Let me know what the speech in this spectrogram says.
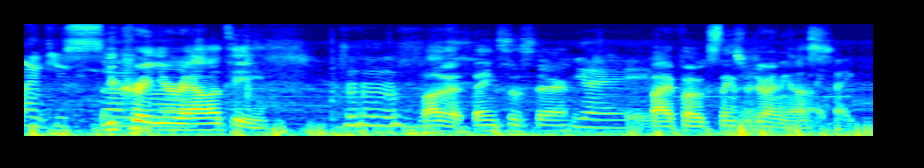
Thank you so much. you create your reality. Love it. Thanks, sister. Yay. Bye, folks. Thanks for joining us. Bye, bye.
